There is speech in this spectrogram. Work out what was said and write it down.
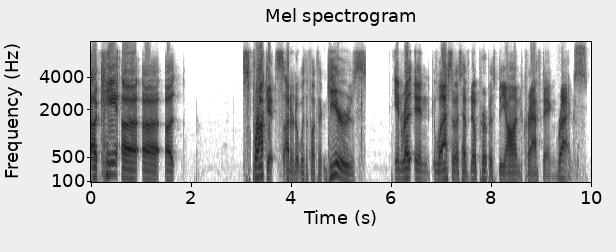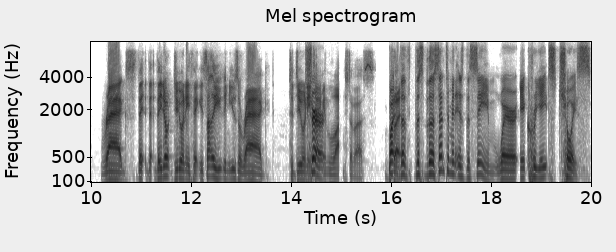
a can, uh, uh, uh, sprockets. I don't know what the fuck they're gears. In Re- in Last of Us have no purpose beyond crafting. Rags. Rags. They, they they don't do anything. It's not like you can use a rag to do anything Sure. in The Last of Us. But, But- the, the the sentiment is the same, where it creates choice.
